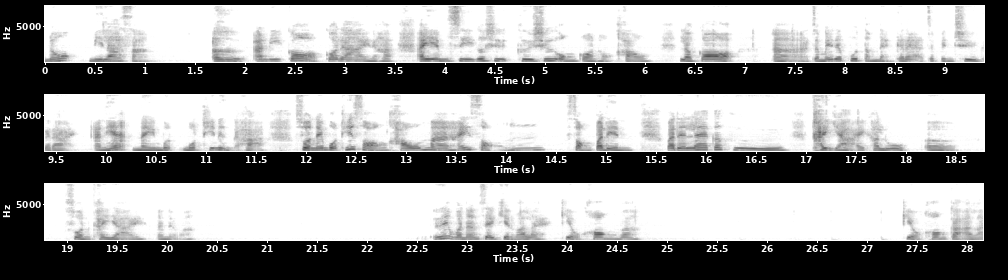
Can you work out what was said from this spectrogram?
โนมิลาซังเออ อันนี้ก็ ก็ได้นะคะ IMC ก็ชื่อคือชื่อองค์กรของเขา แล้วก็อาอาจจะไม่ได้พูดตำแหน่งก็ได้ อาจจะเป็นชื่อก็ได้ อันเนี้ยในบทบทที่หนึ่งนะคะ ส่วนในบทที่สองเขามาให้สอง สองประเด็น ประเด็นแรกก็คือขยายค่ะลูก เออ ส่วนขยาย อันไหนวะเนี่ยวันนั้นเซเขียนว่าอะไร เกี่ยวข้องป่ะเกี่ยวข้องกับอะไร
